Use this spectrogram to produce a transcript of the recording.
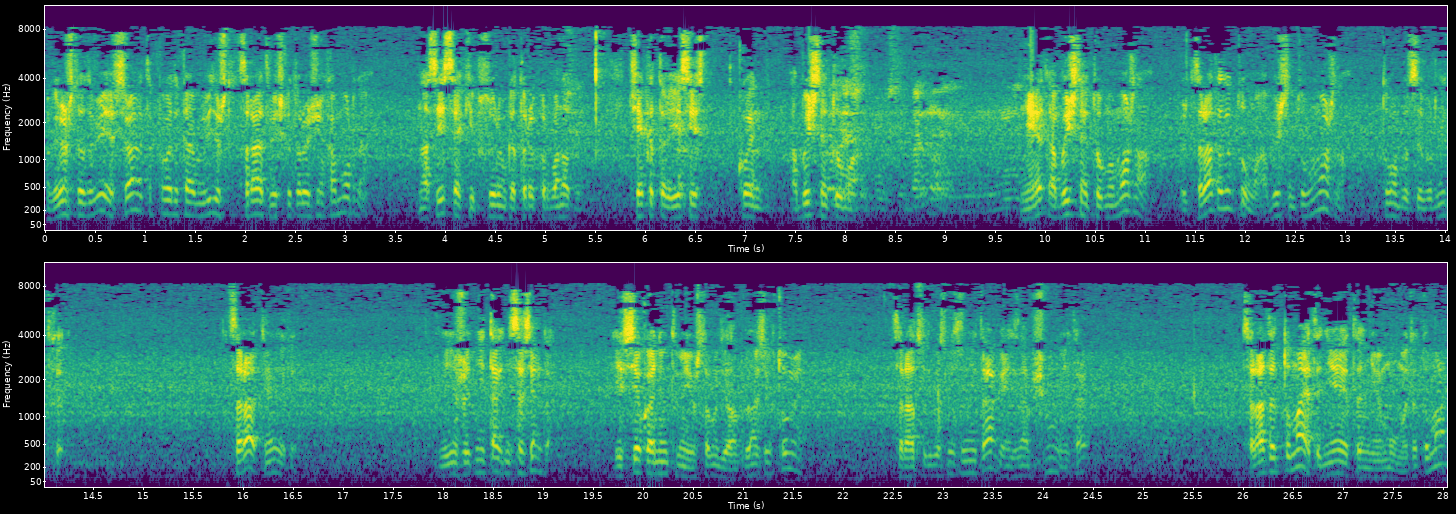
Мы говорим, что это видишь, все равно это какой-то как бы видишь, что царат вещь, которая очень хамурная. У нас есть всякие псурим, которые курбанот. Человек, который, если есть коин, обычная тума. Нет, обычная тума можно. Царат это тума, обычная тума можно. Тума бы цибурнитха. Царат, нет. Видим, что это не так, не совсем так. И все коаним тумим, что мы делаем? Приносим в туме. Царат, судя по смыслу, не так. Я не знаю, почему не так. Царат это тума, это не, это не мум, это тума.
